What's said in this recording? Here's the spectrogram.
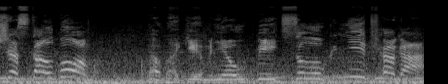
Стойся столбом! Помоги мне убить слуг Нитхага!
